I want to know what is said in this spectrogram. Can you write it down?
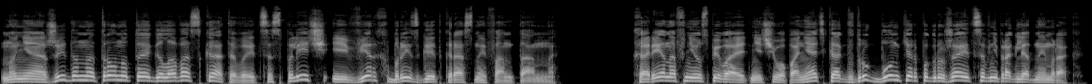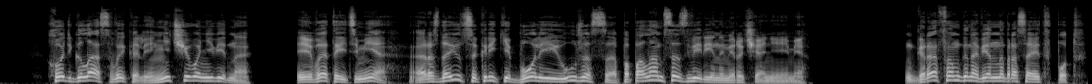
но неожиданно тронутая голова скатывается с плеч и вверх брызгает красный фонтан. Харенов не успевает ничего понять, как вдруг бункер погружается в непроглядный мрак. Хоть глаз выколи, ничего не видно. И в этой тьме раздаются крики боли и ужаса пополам со звериными рычаниями. Графа мгновенно бросает в пот.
